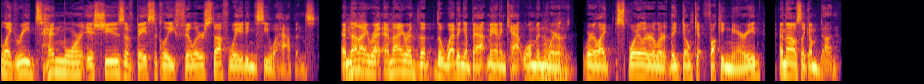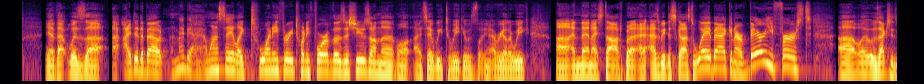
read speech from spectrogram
like read ten more issues of basically filler stuff, waiting to see what happens. And Yeah, then I I- read, and then I read the the wedding of Batman and Catwoman, Oh, where God. where like spoiler alert, they don't get fucking married, and then I was like, I'm done. Yeah, that was uh I I did about maybe I want to say like 23 24 of those issues on the well, I'd say week to week. It was you know, every other week. Uh and then I stopped, but as we discussed way back in our very first uh it was actually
